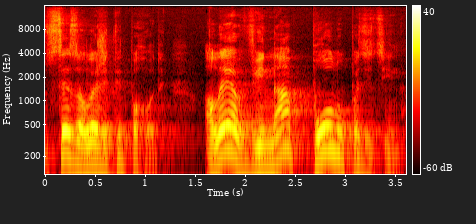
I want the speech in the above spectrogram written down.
все залежить від погоди. Але війна полупозиційна.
